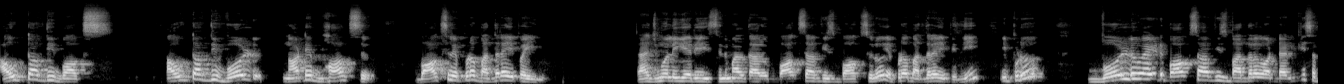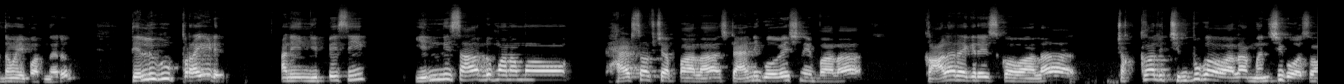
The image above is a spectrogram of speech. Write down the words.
Out of the box out of the world not a box బాక్స్లు ఎప్పుడో బద్దలైపోయింది. రాజమౌళి గారి సినిమాల తాలూకు బాక్స్ ఆఫీస్ బాక్సులు ఎప్పుడో బద్దలైపోయింది. ఇప్పుడు వరల్డ్ వైడ్ బాక్స్ ఆఫీస్ బద్దలు కొట్టడానికి సిద్ధమైపోతున్నారు. తెలుగు ప్రైడ్ అని చెప్పేసి ఎన్నిసార్లు మనము హ్యాట్స్ ఆఫ్ చెప్పాలా? స్టాండింగ్ ఓవేషన్ ఇవ్వాలా? కాలర్ ఎగరేసుకోవాలా? చొక్కాలు చింపుకోవాలా మనిషి కోసం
